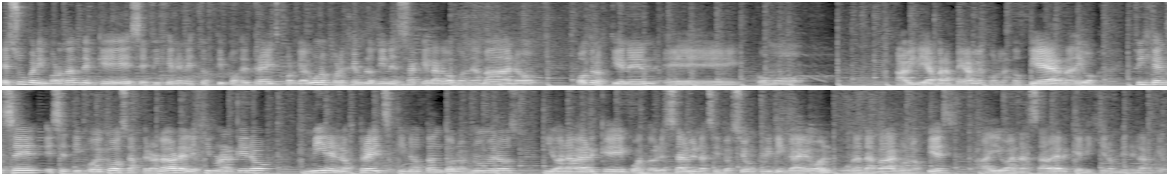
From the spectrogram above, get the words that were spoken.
es súper importante que se fijen en estos tipos de trades porque algunos, por ejemplo, tienen saque largo con la mano, otros tienen eh, como habilidad para pegarle con las dos piernas. Digo, fíjense ese tipo de cosas, pero a la hora de elegir un arquero miren los trades y no tanto los números y van a ver que cuando les salve una situación crítica de gol, una tapada con los pies, ahí van a saber que eligieron bien el arquero.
